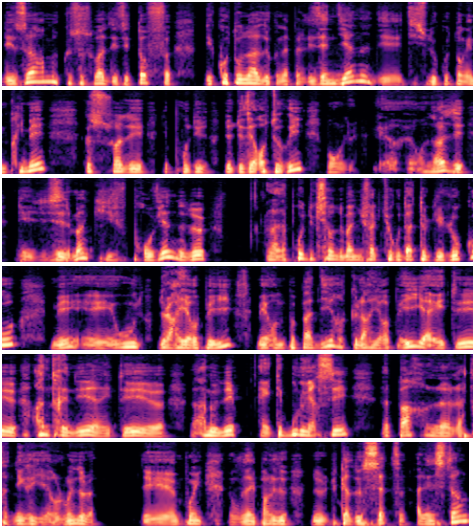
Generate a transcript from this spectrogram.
des armes, que ce soit des étoffes, des cotonnades qu'on appelle des indiennes, des tissus de coton imprimés, que ce soit des, produits de, verroterie. Bon, euh, on a des éléments qui proviennent de la production de manufactures ou d'ateliers locaux, mais ou de l'arrière-pays, mais on ne peut pas dire que l'arrière-pays a été entraîné, a été euh, amené, a été bouleversé par la, traite négrière, loin de là. Et un point, vous avez parlé du cas de Sète à l'instant.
